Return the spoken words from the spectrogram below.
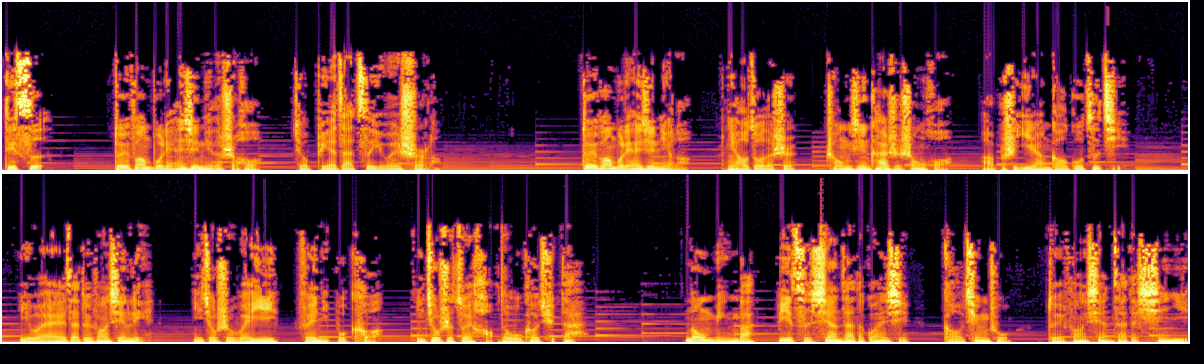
第四，对方不联系你的时候，就别再自以为是了。对方不联系你了，你要做的是重新开始生活，而不是依然高估自己，以为在对方心里你就是唯一，非你不可，你就是最好的，无可取代。弄明白彼此现在的关系，搞清楚对方现在的心意。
